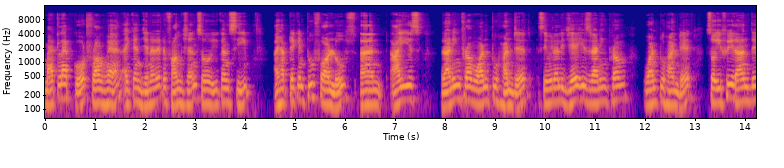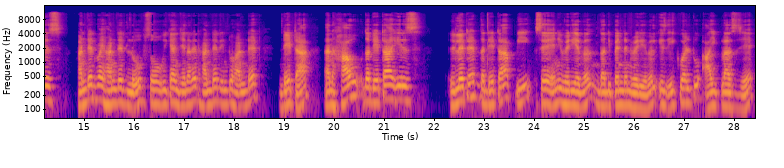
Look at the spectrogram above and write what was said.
MATLAB code from where I can generate a function. So you can see I have taken two for loops and I is running from 1 to 100 similarly J is running from 1 to 100 so if we run this 100 by 100 loop so we can generate 100 into 100 data. And how the data is related the data p say any variable the dependent variable is equal to i plus j.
